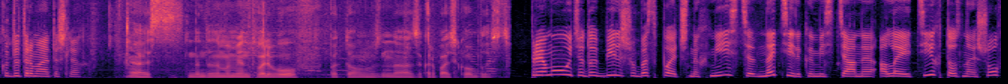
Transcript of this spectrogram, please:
Куди тримаєте шлях? С- На данный момент во Львов, потом на Закарпатскую область. Прямують до більш безпечних місць не тільки містяни, але й ті, хто знайшов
